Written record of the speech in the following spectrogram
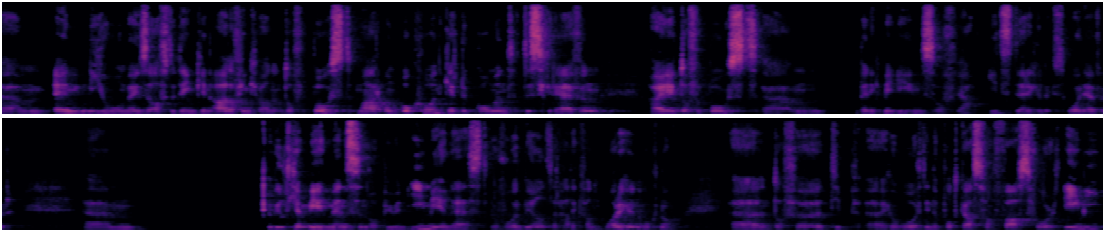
Um, en niet gewoon bij jezelf te denken, ah, dat vind ik wel een toffe post. Maar om ook gewoon een keer de comment te schrijven je toffe post, um, ben ik mee eens, of ja, iets dergelijks, whatever. Um, wilt je meer mensen op je e-maillijst bijvoorbeeld? Daar had ik vanmorgen ook nog uh, een toffe tip uh, gehoord in de podcast van Fast Forward Amy.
